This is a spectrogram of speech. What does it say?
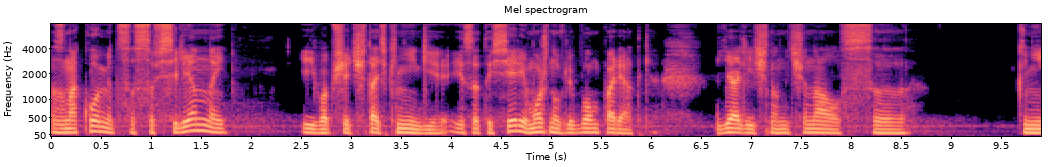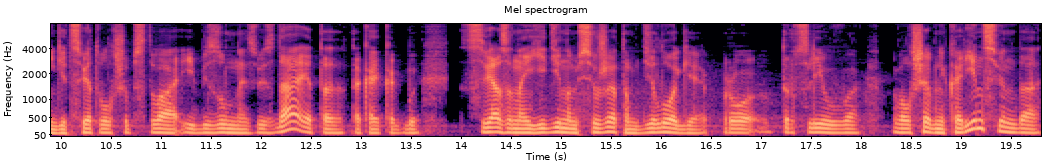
знакомиться со Вселенной и вообще читать книги из этой серии можно в любом порядке. Я лично начинал с книги «Цвет волшебства» и «Безумная звезда». Это такая как бы связанная единым сюжетом дилогия про трусливого волшебника Ринсвинда,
